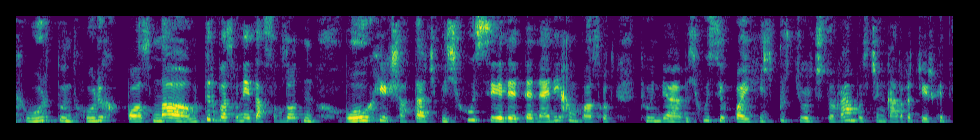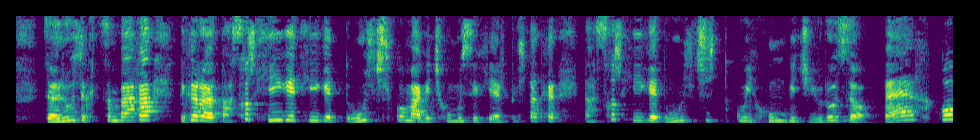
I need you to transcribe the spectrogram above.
их үр дүнд хүрэх болно. Өдөр болгоны дасгалууд нь өөхийг шатааж бэлхүүсээр тэ нарийнхан болгож бэлхүүсийг гоё хэлбэржүүлж 6 булчин гаргаж ирэхэд зориулагдсан байгаа. Тэгэхээр дасгал хийгээд хийгээд үйлчлэхгүй маа гэж хүмүүс их ярьдаг л та. Тэгэхээр дасгал хийгээд үйлчлэлтгүй хүн гэж юусоо байхгүй.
